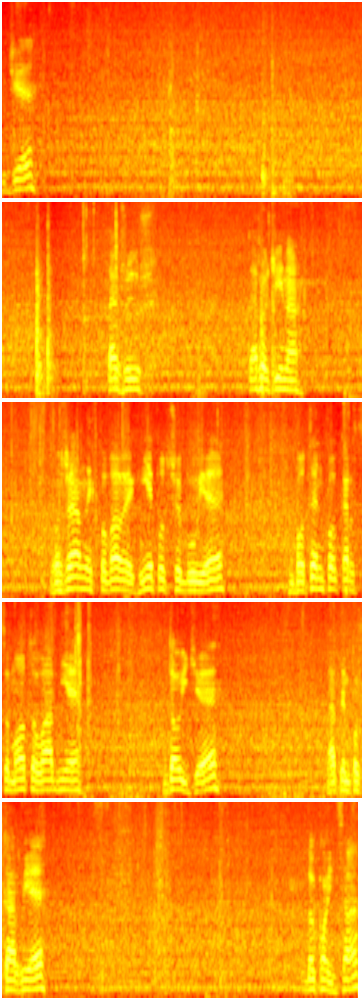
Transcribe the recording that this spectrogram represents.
gdzie także już ta rodzina no, żadnych powałek nie potrzebuje, bo ten pokarm co ma to ładnie dojdzie na tym pokarmie do końca.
